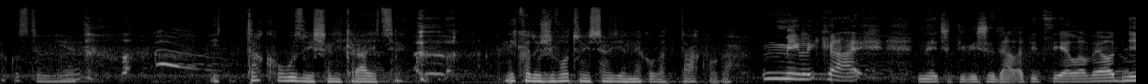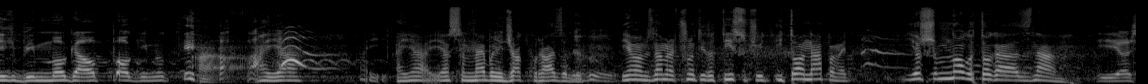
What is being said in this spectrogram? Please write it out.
Tako ste lijepi. I tako uzvišeni kraljice. Nikad u životu nisam vidio nekoga takvoga. Mili Kaj, neću ti više davati cijelove, od njih bi mogao poginuti. A, a ja... A, a ja, ja sam najbolji džak u razredu. Ja vam znam računati do tisuću i, i to na pamet. Još mnogo toga znam. I još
